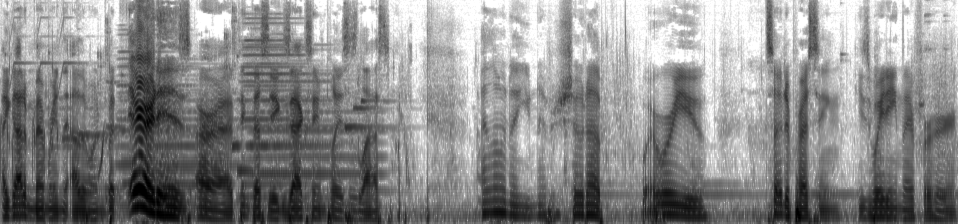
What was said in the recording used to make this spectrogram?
I got a memory in the other one, but there it is! Alright, I think that's the exact same place as last time. Ilona, you never showed up. Where were you? So depressing. He's waiting there for her.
